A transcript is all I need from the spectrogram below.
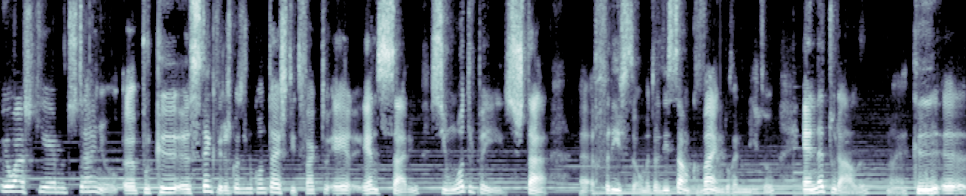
eu acho que é muito estranho, eh, porque eh, se tem que ver as coisas no contexto e de facto é, é necessário, se um outro país está a referir-se a uma tradição que vem do Reino Unido, é natural não é, que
